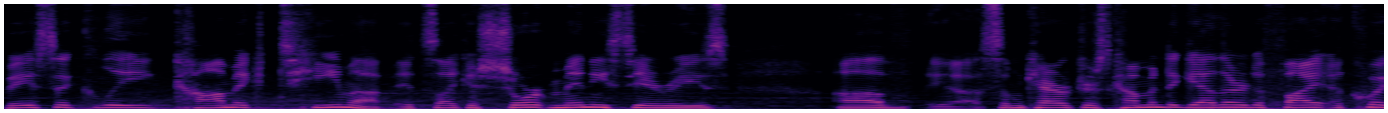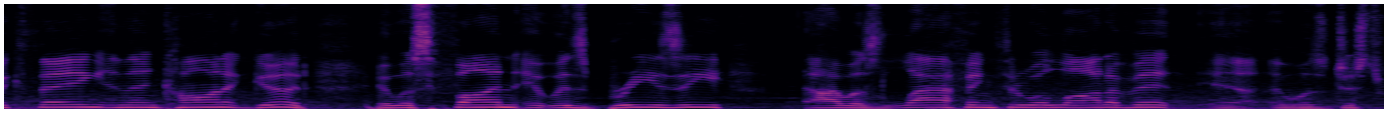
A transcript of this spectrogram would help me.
basically comic team up. It's like a short mini series of some characters coming together to fight a quick thing and then calling it good. It was fun. It was breezy. I was laughing through a lot of it. It was just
